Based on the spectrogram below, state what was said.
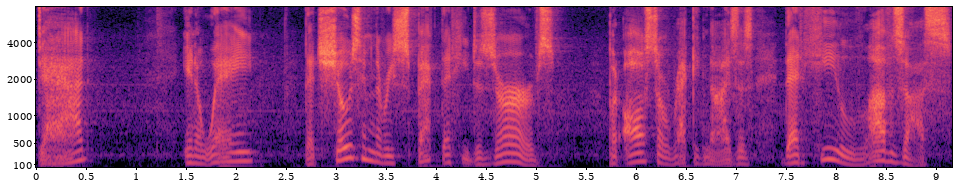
Dad, in a way that shows him the respect that he deserves, but also recognizes that he loves us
